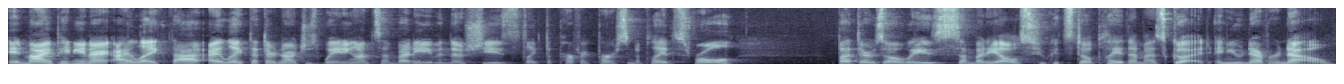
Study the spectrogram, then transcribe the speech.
in my opinion, I, I like that. I like that they're not just waiting on somebody, even though she's like the perfect person to play this role. But there's always somebody else who could still play them as good, and you never know.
